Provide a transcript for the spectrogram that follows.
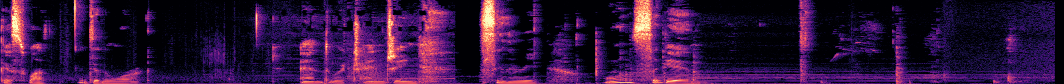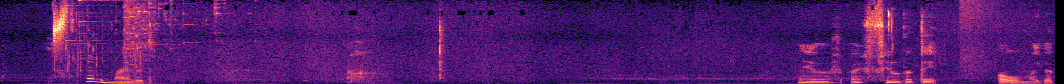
Guess what? It didn't work. And we're changing scenery once again. Never mind it. I, I feel that they. Oh my god.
